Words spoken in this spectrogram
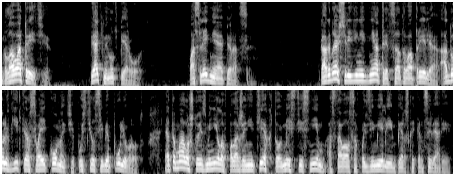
Глава 3. Пять минут первого. Последняя операция. Когда в середине дня 30 апреля Адольф Гитлер в своей комнате пустил себе пулю в рот, это мало что изменило в положении тех, кто вместе с ним оставался в подземелье имперской канцелярии.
